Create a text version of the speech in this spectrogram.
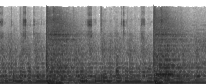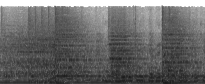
सम्पूर्ण साथीहरूमा गणेश घिम्रे नेपाल च्यानलमा स्वागत छ। भोलिदेखि फेब्रुअरी पाँच तारिकदेखि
